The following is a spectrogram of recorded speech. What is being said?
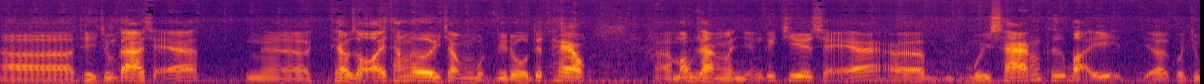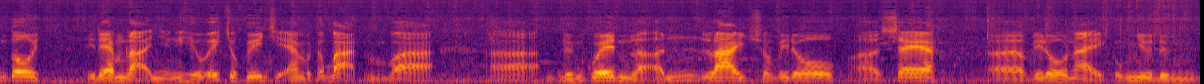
à, thì chúng ta sẽ ờ, theo dõi Thắng ơi trong một video tiếp theo. À, mong rằng là những cái chia sẻ à, buổi sáng thứ bảy à, của chúng tôi thì đem lại những cái hữu ích cho quý anh chị em và các bạn và à, đừng quên là ấn like cho video, à, share à, video này cũng như đừng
